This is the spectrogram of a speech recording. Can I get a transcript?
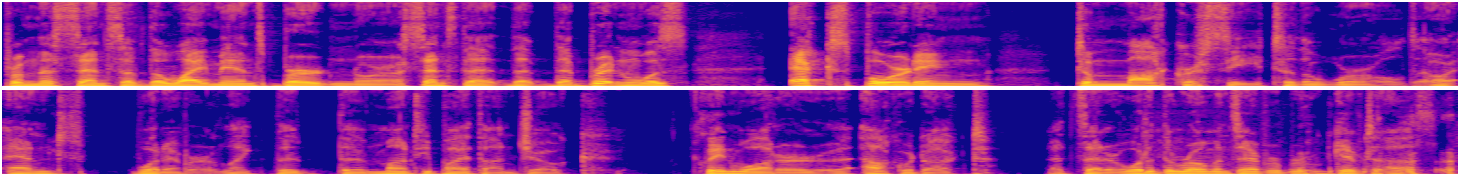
from the sense of the white man's burden, or a sense that that, that Britain was exporting democracy to the world, or and whatever, like the the Monty Python joke, clean water, aqueduct, etc. What did the Romans ever give to us?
